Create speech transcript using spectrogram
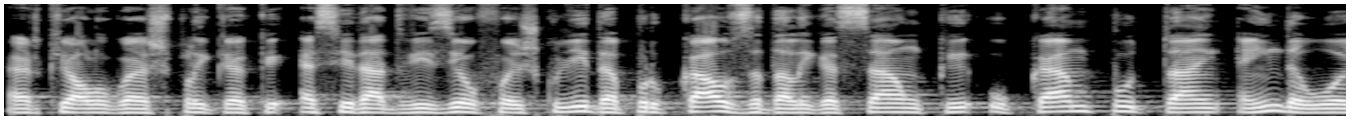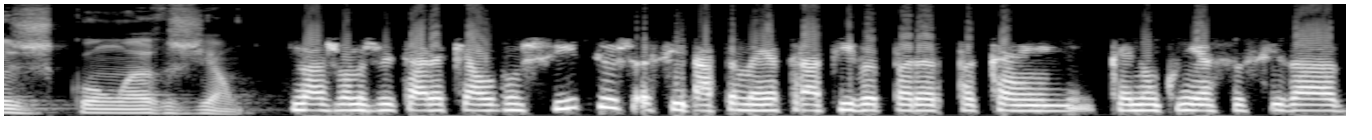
A arqueóloga explica que a cidade de Viseu foi escolhida por causa da ligação que o campo tem ainda hoje com a região. Nós vamos visitar aqui alguns sítios. A cidade também é atrativa para, para quem, quem não conhece a cidade.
